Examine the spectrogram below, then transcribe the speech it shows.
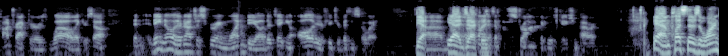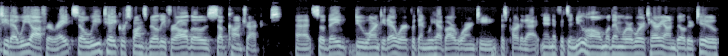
contractor as well, like yourself, then they know they're not just screwing one deal; they're taking all of your future business away. Yeah, um, yeah, exactly. it's a strong negotiation power. Yeah, and plus there's a warranty that we offer, right? So we take responsibility for all those subcontractors. Uh, so they do warranty their work, but then we have our warranty as part of that. And if it's a new home, well, then we're we're a Tarion builder too,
